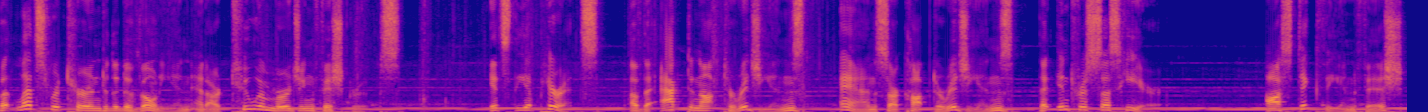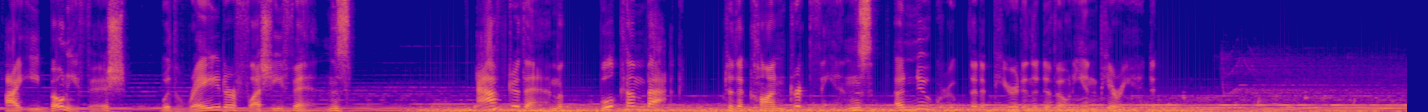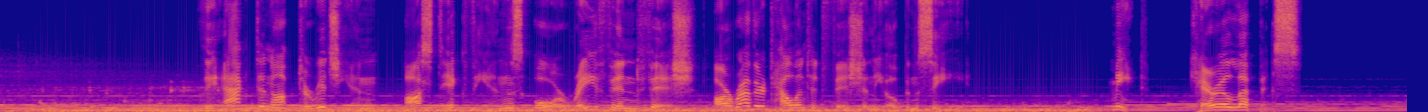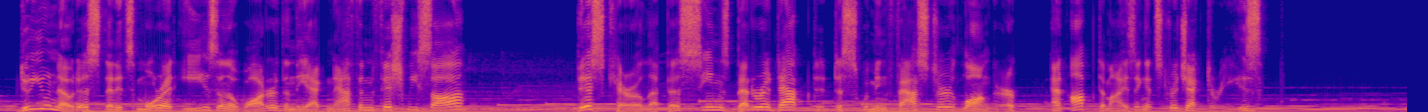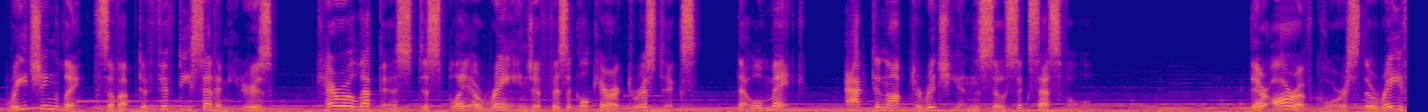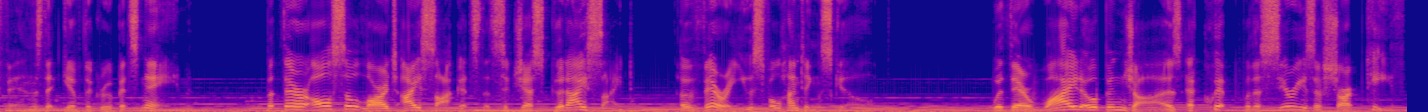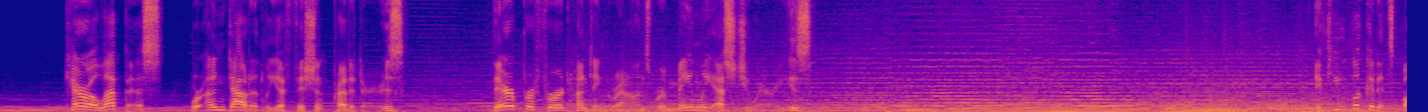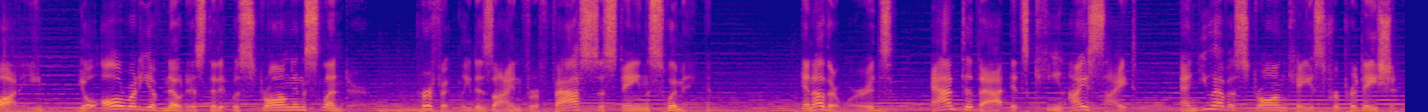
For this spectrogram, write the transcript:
but let's return to the Devonian and our two emerging fish groups. It's the appearance of the Actinopterygians and Sarcopterygians that interests us here. Osteichthyan fish, i.e. bony fish, with rayed or fleshy fins. After them, we'll come back to the Chondrichthyans, a new group that appeared in the Devonian period. The Actinopterygian, osteichthyans, or ray-finned fish are rather talented fish in the open sea. Meet Cheirolepis. Do you notice that it's more at ease in the water than the agnathan fish we saw? This Cheirolepis seems better adapted to swimming faster, longer, and optimizing its trajectories. Reaching lengths of up to 50 centimeters, Cheirolepis display a range of physical characteristics that will make Actinopterygians so successful. There are, of course, the ray fins that give the group its name, but there are also large eye sockets that suggest good eyesight, a very useful hunting skill. With their wide open jaws equipped with a series of sharp teeth, Cheirolepis were undoubtedly efficient predators, their preferred hunting grounds were mainly estuaries. If you look at its body, you'll already have noticed that it was strong and slender, perfectly designed for fast, sustained swimming. In other words, add to that its keen eyesight, and you have a strong case for predation.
